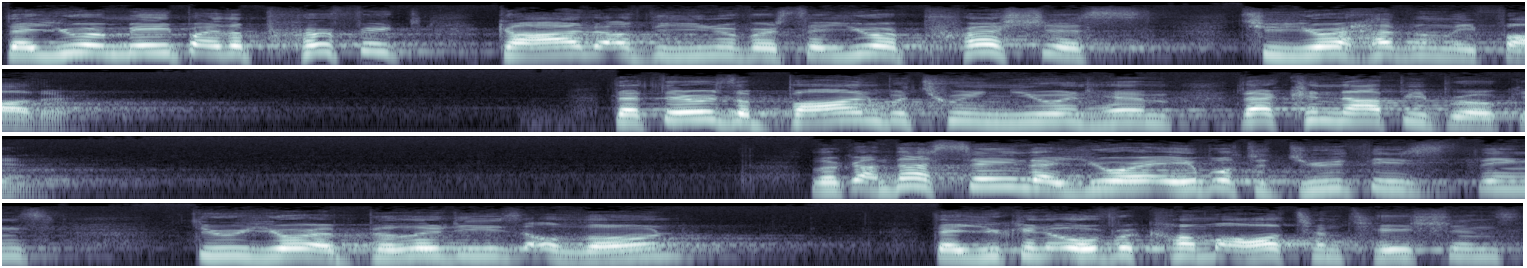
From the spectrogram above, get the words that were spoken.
That you are made by the perfect God of the universe, that you are precious to your heavenly Father. That there is a bond between you and Him that cannot be broken. Look, I'm not saying that you are able to do these things through your abilities alone, that you can overcome all temptations.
